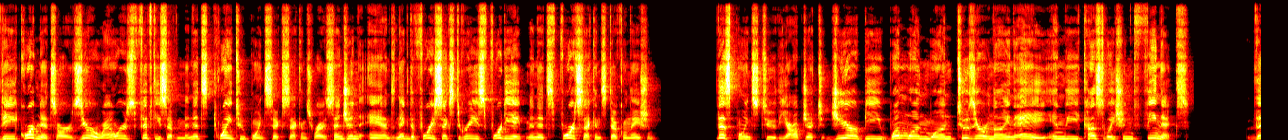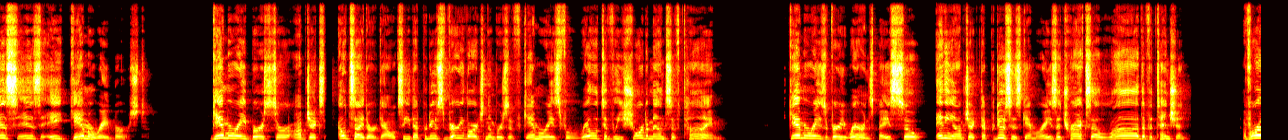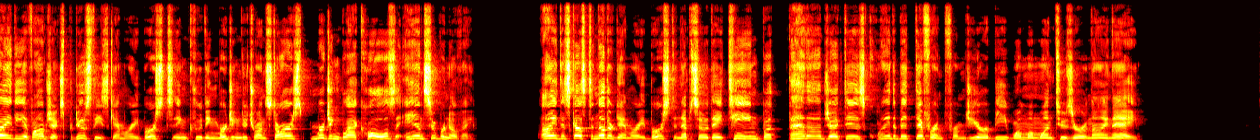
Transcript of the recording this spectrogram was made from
The coordinates are 0 hours, 57 minutes, 22.6 seconds right ascension, and negative 46 degrees, 48 minutes, 4 seconds declination. This points to the object GRB 111209A in the constellation Phoenix. This is a gamma ray burst. Gamma ray bursts are objects outside our galaxy that produce very large numbers of gamma rays for relatively short amounts of time. Gamma rays are very rare in space, so any object that produces gamma rays attracts a lot of attention. A variety of objects produce these gamma ray bursts, including merging neutron stars, merging black holes, and supernovae. I discussed another gamma ray burst in episode 18, but that object is quite a bit different from GRB 111209A.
